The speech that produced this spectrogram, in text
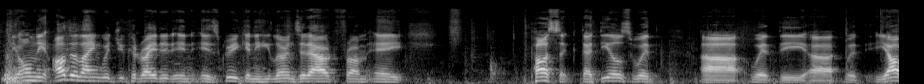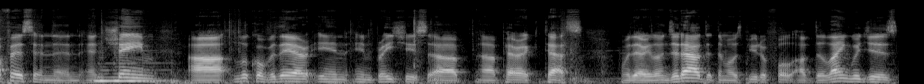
the only other language you could write it in is Greek, and he learns it out from a pasuk that deals with uh, with the uh, with Yafis and and, and Shem. Uh, look over there in in Breishis uh, uh, Perek Tes. Over there, he learns it out that the most beautiful of the languages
